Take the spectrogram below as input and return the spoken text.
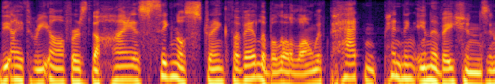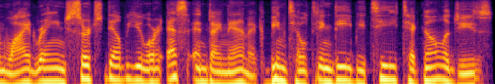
The i3 offers the highest signal strength available along with patent-pending innovations in wide-range search WRS and dynamic beam tilting DBT technologies.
